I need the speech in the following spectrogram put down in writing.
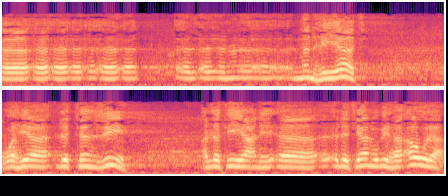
آه، آه، آه، المنهيات وهي للتنزيه التي يعني الاتيان بها أولى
